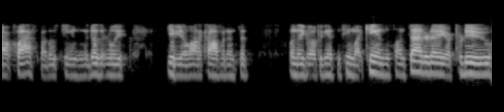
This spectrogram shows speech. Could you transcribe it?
outclassed by those teams, and it doesn't really give you a lot of confidence that when they go up against a team like Kansas on Saturday or Purdue,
